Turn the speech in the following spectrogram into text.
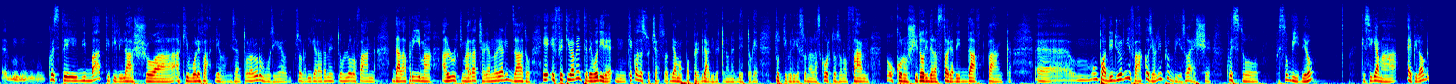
Eh, questi dibattiti li lascio a, a, chi vuole farli, io mi sento la loro musica, io sono dichiaratamente un loro fan dalla prima all'ultima traccia che hanno realizzato e effettivamente devo dire che cosa è successo, andiamo un po' per gradi perché non è detto che tutti quelli che sono all'ascolto sono fan o conoscitori della storia dei Daft Punk. Eh, un po' di giorni fa, così all'improvviso esce questo, questo video che si chiama Epilogue,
